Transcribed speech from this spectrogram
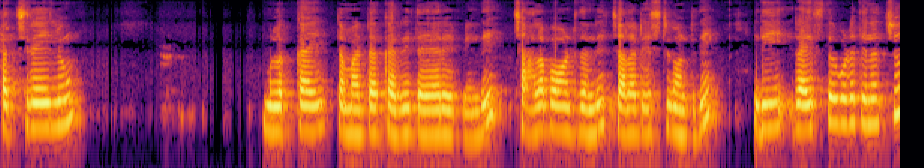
పచ్చిరేలు ములక్కాయ టమాటా కర్రీ తయారైపోయింది చాలా బాగుంటుందండి చాలా టేస్ట్గా ఉంటుంది ఇది రైస్తో కూడా తినచ్చు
